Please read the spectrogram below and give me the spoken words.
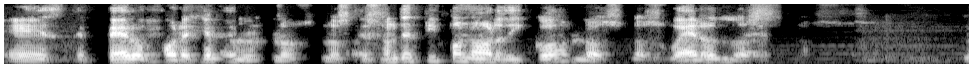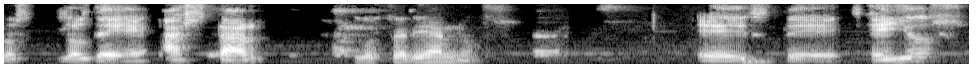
este, pero por ejemplo, los, los que son de tipo nórdico, los, los güeros, los, los, los de Ashtar. Los terianos. Este, ellos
